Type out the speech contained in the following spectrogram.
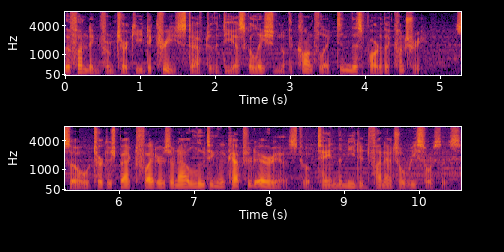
The funding from Turkey decreased after the de-escalation of the conflict in this part of the country. So, Turkish-backed fighters are now looting the captured areas to obtain the needed financial resources.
